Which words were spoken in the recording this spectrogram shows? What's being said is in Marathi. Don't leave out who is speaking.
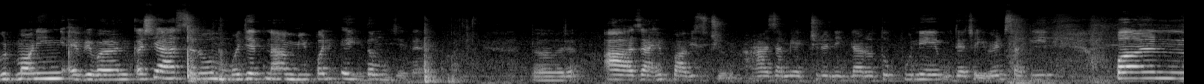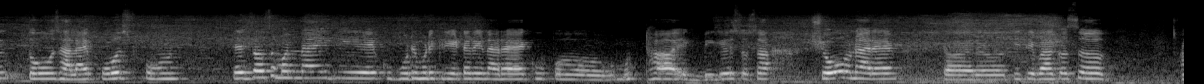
Speaker 1: गुड मॉर्निंग एव्हरीवन कसे आहात सर्व? मजेत ना? मी पण एकदम मजेत आहे. तर आज आहे बावीस जून. आज आम्ही ॲक्च्युली निघणार होतो पुणे उद्याच्या इव्हेंटसाठी पण तो झाला आहे पोस्टपोन त्यांचं असं म्हणणं आहे की खूप मोठे मोठे क्रिएटर येणार आहे. खूप मोठा एक बिगेस्ट असा शो होणार आहे. तर तिथे बा कसं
